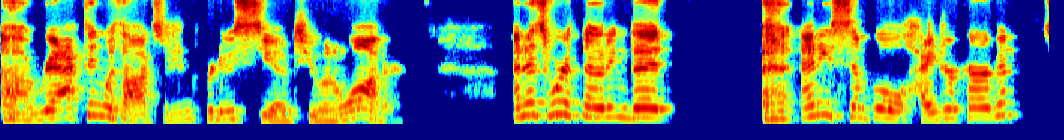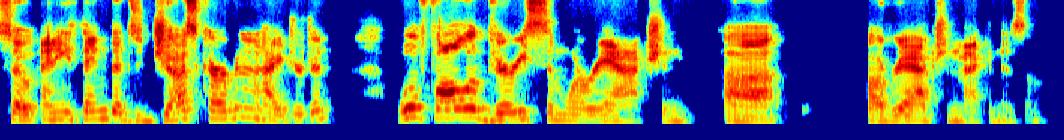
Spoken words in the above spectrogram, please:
uh, reacting with oxygen to produce CO2 and water. And it's worth noting that any simple hydrocarbon, so anything that's just carbon and hydrogen, will follow a very similar reaction, uh, reaction mechanism.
